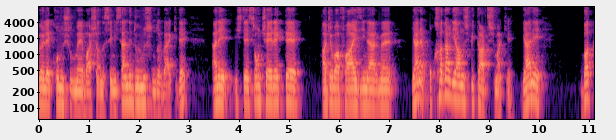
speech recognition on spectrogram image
böyle konuşulmaya başlandı Semih. Sen de duymuşsundur belki de. Hani işte son çeyrekte Acaba faiz iner mi? Yani o kadar yanlış bir tartışma ki. Yani bak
